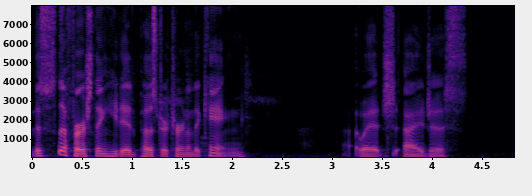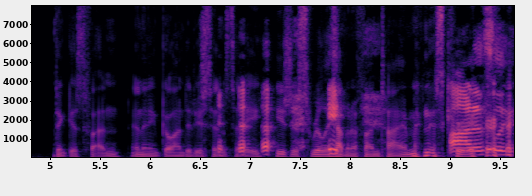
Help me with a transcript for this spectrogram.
This is the first thing he did post Return of the King, which I just think is fun. And then he'd go on to do Sin City. He's just really having a fun time in his career. Honestly,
